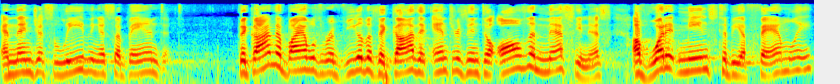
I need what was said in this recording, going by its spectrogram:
and then just leaving us abandoned. The God of the Bible is revealed as a God that enters into all the messiness of what it means to be a family,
